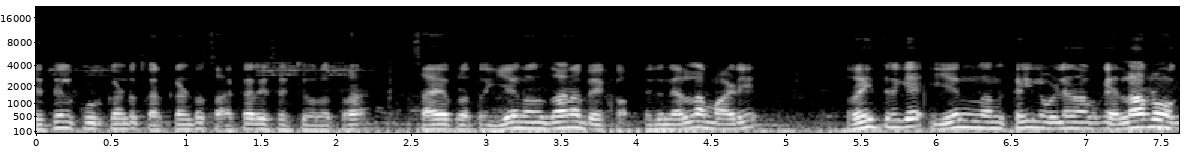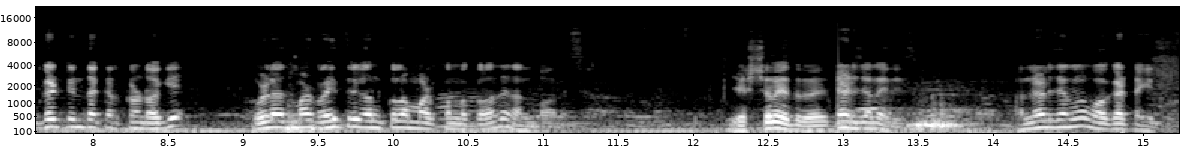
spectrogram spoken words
ಜೊತೆಲಿ ಕೂಡ್ಕೊಂಡು ಕರ್ಕೊಂಡು ಸಹಕಾರಿ ಸಚಿವರ ಹತ್ರ ಸಾಹೇಬ್ರ ಹತ್ರ ಏನು ಅನುದಾನ ಬೇಕೋ ಇದನ್ನೆಲ್ಲ ಮಾಡಿ ರೈತರಿಗೆ ಏನು ನನ್ನ ಕೈಲಿ ಒಳ್ಳೇದಾಗಬೇಕು ಎಲ್ಲರನ್ನೂ ಒಗ್ಗಟ್ಟಿಂದ ಕರ್ಕೊಂಡೋಗಿ ಒಳ್ಳೇದು ಮಾಡಿ ರೈತರಿಗೆ ಅನುಕೂಲ ಮಾಡ್ಕೊಬೇಕು ಅನ್ನೋದೇ ನನ್ನ ಭಾವನೆ ಸರ್. ಎಷ್ಟು ಜನ ಇದ್ದಾರೆ? ಎರಡು ಜನ ಇದ್ದೀವಿ ಸರ್. ಹನ್ನೆರಡು ಜನ ಒಗ್ಗಟ್ಟಾಗಿದ್ದೀವಿ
